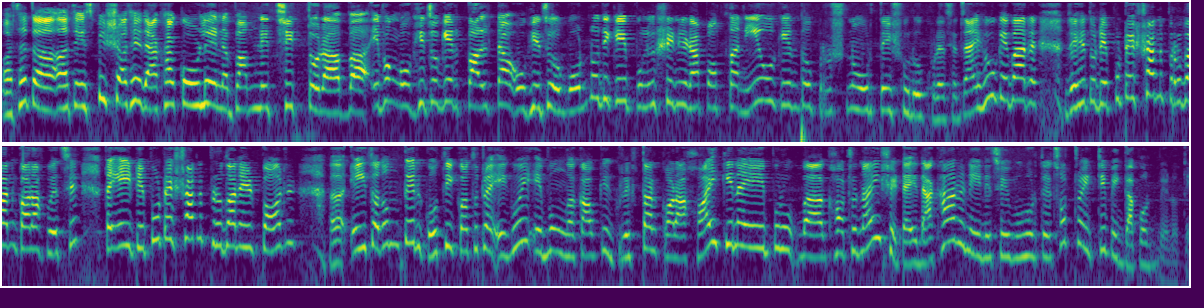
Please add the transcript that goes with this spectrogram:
অর্থাৎ আজ এসপির সাথে দেখা করলেন বাম নেতৃত্বরা, বা- এবং অভিযোগের পাল্টা অভিযোগ। অন্যদিকে পুলিশের নিরাপত্তা নিয়েও কিন্তু প্রশ্ন উঠতে শুরু করেছে। যাই হোক, এবার যেহেতু ডেপুটেশন প্রদান করা হয়েছে, তাই এই ডেপুটেশন প্রদানের পর এই তদন্তের গতি কতটা এগোয় এবং কাউকে গ্রেফতার করা হয় কিনা এই পুরো ঘটনায় সেটাই দেখার নিয়ে নিচ্ছে এই মুহূর্তে ছোট্ট একটি বিজ্ঞাপন বিরতি।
